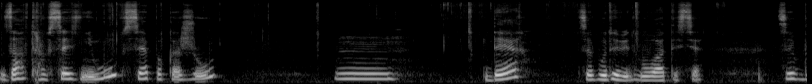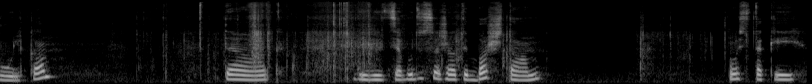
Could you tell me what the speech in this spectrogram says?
Завтра все зніму, все покажу, де це буде відбуватися. Цибулька. Так, дивіться, буду саджати баштан. Ось такий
